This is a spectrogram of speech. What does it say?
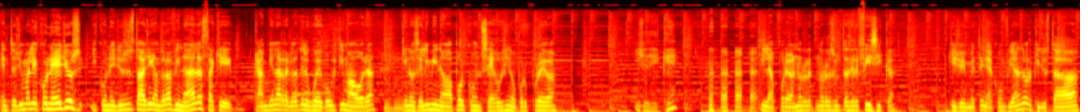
Entonces yo me alié con ellos y con ellos estaba llegando a la final hasta que cambian las reglas del juego a última hora, Ujú. que no se eliminaba por consejo sino por prueba. Y yo dije, ¿qué? y la prueba no, re- no resulta ser física, que yo ahí me tenía confianza porque yo estaba...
